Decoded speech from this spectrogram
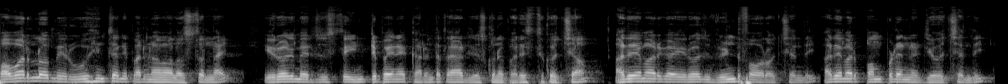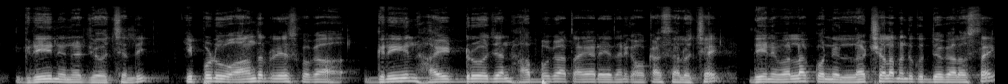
పవర్లో మీరు ఊహించని పరిణామాలు వస్తున్నాయి. ఈరోజు మీరు చూస్తే ఇంటిపైనే కరెంట్ తయారు చేసుకునే పరిస్థితికి వచ్చాం. అదే మరిగా ఈరోజు విండ్ పవర్ వచ్చింది. అదే మరి పంపుడ్ ఎనర్జీ వచ్చింది. గ్రీన్ ఎనర్జీ వచ్చింది. ఇప్పుడు ఆంధ్రప్రదేశ్కు ఒక గ్రీన్ హైడ్రోజన్ హబ్గా తయారయ్యేదానికి అవకాశాలు వచ్చాయి. దీనివల్ల కొన్ని లక్షల మందికి ఉద్యోగాలు వస్తాయి.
